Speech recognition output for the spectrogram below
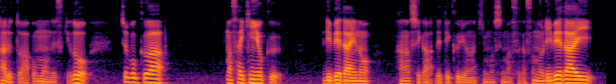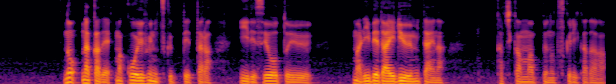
あるとは思うんですけど一応僕は、まあ、最近よくリベ大の話が出てくるような気もしますがそのリベ大の中で、まあ、こういうふうに作っていったらいいですよという、まあ、リベ大流みたいな価値観マップの作り方が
